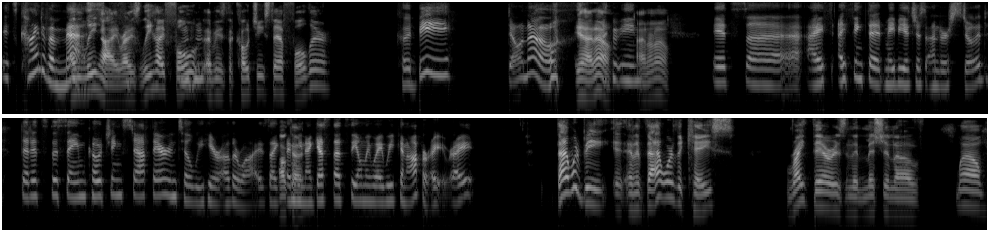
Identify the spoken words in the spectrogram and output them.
it's kind of a mess And Lehigh, right? Is Lehigh full? Mhm. I mean, is the coaching staff full there? Could be. Don't know. Yeah, I know. I mean, I don't know. it's uh I I think that maybe it's just understood that it's the same coaching staff there until we hear otherwise. Like I mean, I guess that's the only way we can operate, right? That would be, and if that were the case, right there is an admission of, well,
